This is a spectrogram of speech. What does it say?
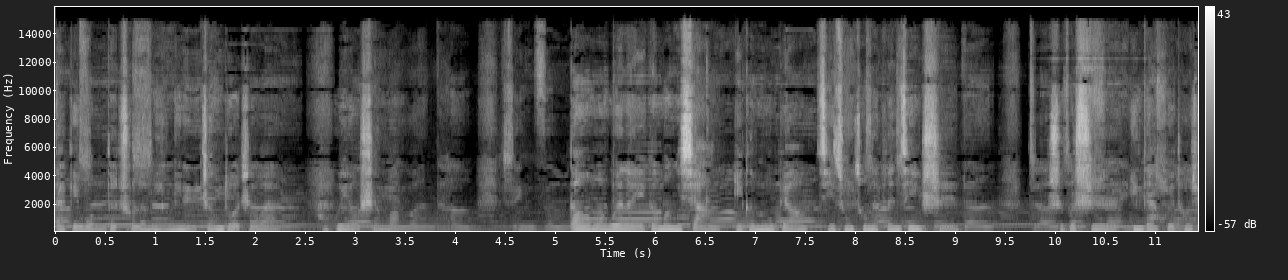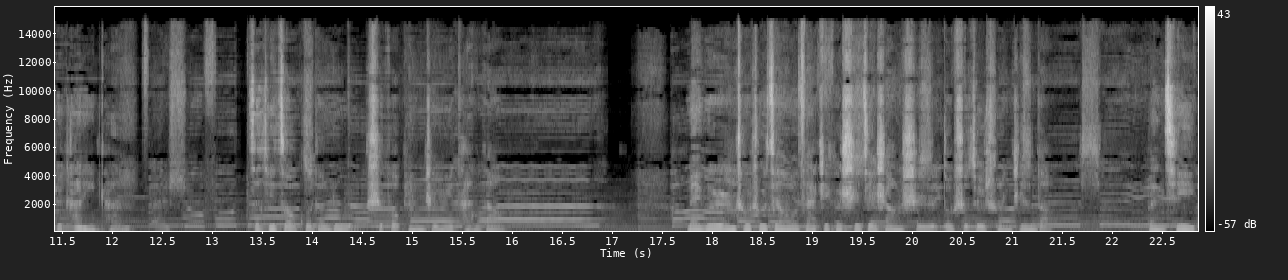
带给我们的，除了名利与争夺之外，还会有什么？当我们为了一个梦想、一个目标急匆匆的奋进时，是不是应该回头去看一看，自己走过的路是否平直于坦荡？每个人初初降落在这个世界上时，都是最纯真的。本期，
